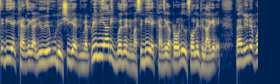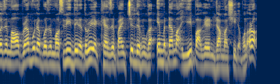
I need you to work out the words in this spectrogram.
City ရဲ့ခံစစ်ကရွေရွေးမှုတွေရှိခဲ့ပြီးမြဲ Premier League ပွဲစဉ်တွေမှာ City ရဲ့ခံစစ်ကတော်တော်လေးကို solid ဖြစ်လာခဲ့တယ် Burnley နဲ့ပွဲစဉ်မှာရော Brentford နဲ့ပွဲစဉ်မှာ City အသင်းနဲ့သူတို့ရဲ့ခံစစ်ပိုင်းချစ်လက်မှုကအင်မတန်မှအရေးပါခဲ့တဲ့နေရာမှာရှိတယ်ပေါ့နော်အဲ့တော့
